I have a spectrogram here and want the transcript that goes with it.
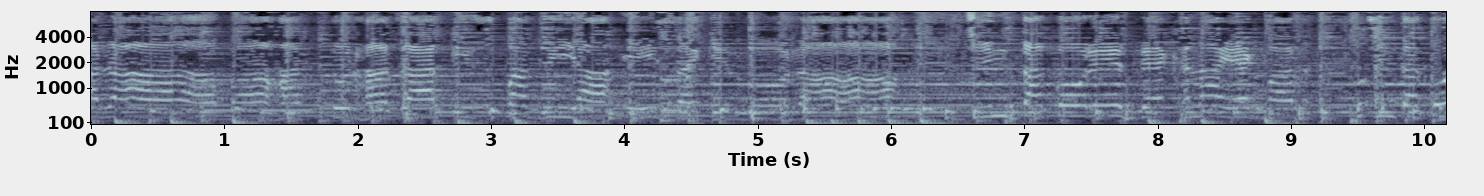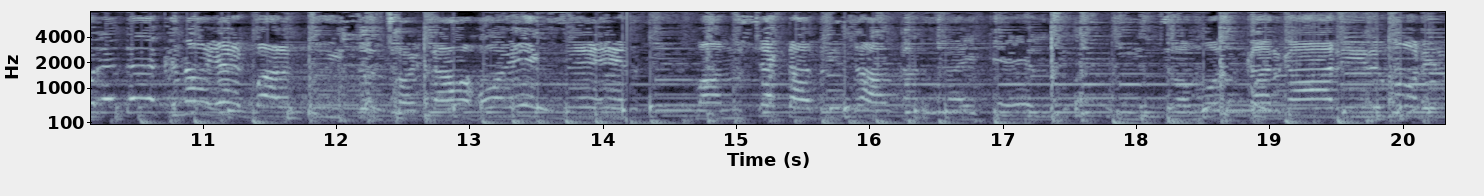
সারা বাহাত্তর হাজার ইস্পাত দিয়া এই সাইকেল মোরা। চিন্তা করে দেখ না একবার, চিন্তা করে দেখ না একবার দুইশো ছয়টা হয়েছে মানুষ একটা দুই টাকার সাইকেল? চমৎকার গাড়ির মডেল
